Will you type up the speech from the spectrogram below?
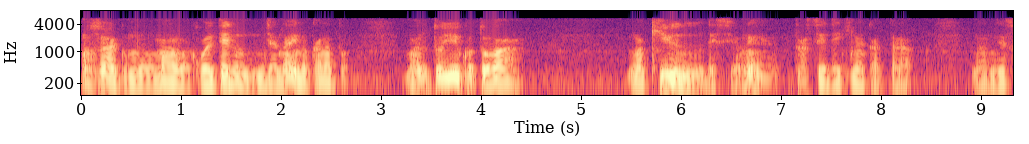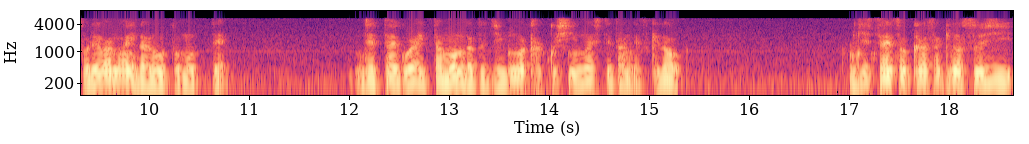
おそらくもう万は超えてるんじゃないのかなと。丸ということはまあ9ですよね。達成できなかったら。なんでそれはないだろうと思って。絶対これはいったもんだと自分は確信はしてたんですけど実際そこから先の数字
